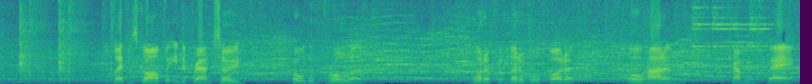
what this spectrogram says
Clap is gone for end of round two. Paul the Brawler. What a formidable fighter. Will Harnan coming back.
